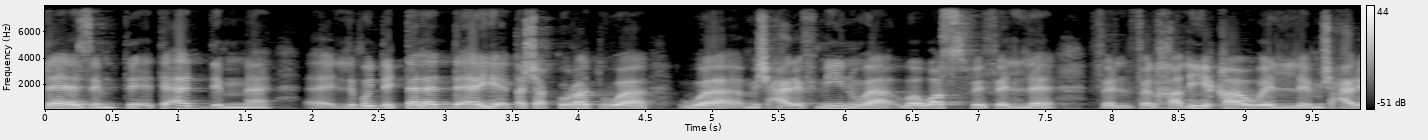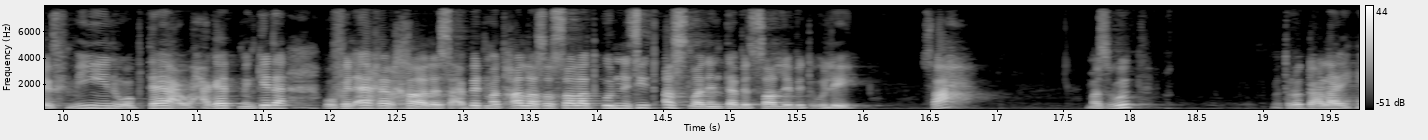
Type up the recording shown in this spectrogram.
لازم تقدم آه، لمدة ثلاث دقايق تشكرات ومش عارف مين ووصف في في الخليقة والمش عارف مين وبتاع وحاجات من كده وفي الآخر خالص عبيت ما تخلص الصلاة تكون نسيت أصلا أنت بتصلي بتقول إيه صح؟ مظبوط؟ ما ترد عليا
